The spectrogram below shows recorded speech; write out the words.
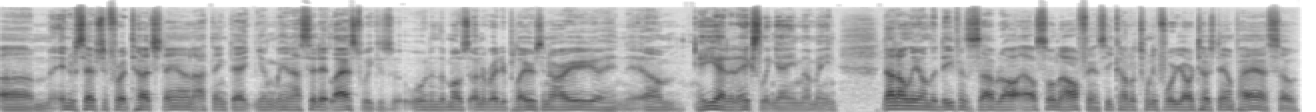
um, interception for a touchdown. I think that young man, I said it last week, is one of the most underrated players in our area, and um, he had an excellent game. I mean, not only on the defensive side, but also on the offense. He caught a 24-yard touchdown pass. So,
